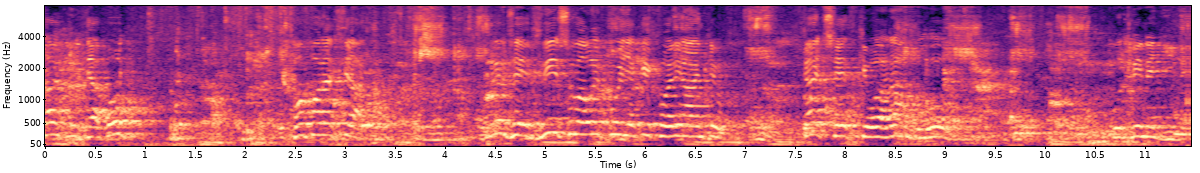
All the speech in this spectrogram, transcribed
Так, друзі, по, по поросятам. Ми вже звішували по яких варіантів 5-6 кг було у дві неділі.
